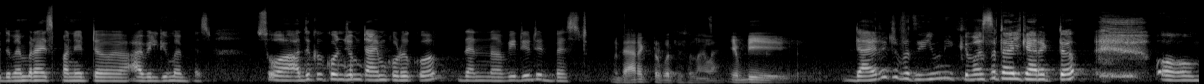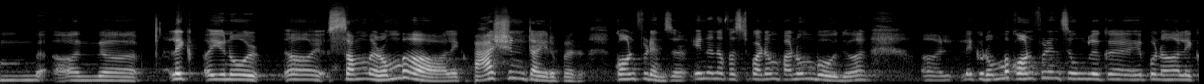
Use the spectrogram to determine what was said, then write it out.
இது மெமரைஸ் பண்ணிவிட்டு I will give my best so அதுக்கு கொஞ்சம் டைம் கொடுக்கும் then we did it best director பற்றி சொல்லுங்களேன். எப்படி? டைரக்டர் பற்றி யூனிக் versatile கேரக்டர் அந்த லைக் யூனோ சம் ரொம்ப லைக் பேஷன்ட்டாக இருப்பார். கான்ஃபிடென்ஸ் என்னென்ன ஃபஸ்ட் படம் பண்ணும்போது லைக் ரொம்ப கான்ஃபிடென்ஸ் உங்களுக்கு எப்போனா லைக்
